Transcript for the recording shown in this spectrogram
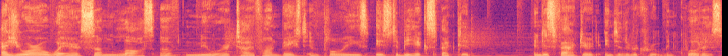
As you are aware, some loss of newer Typhon based employees is to be expected and is factored into the recruitment quotas.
